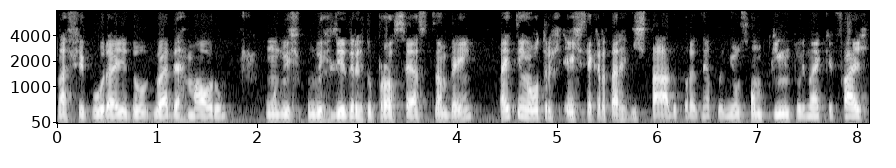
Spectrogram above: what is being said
na figura aí do, do Éder Mauro um dos, um dos líderes do processo também. Aí tem outros ex-secretários de Estado, por exemplo, Nilson Pinto, né, que faz,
